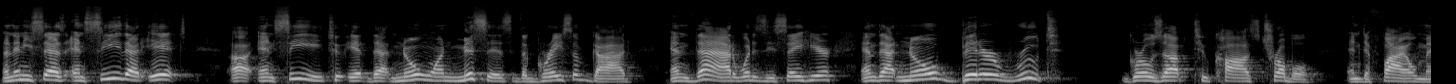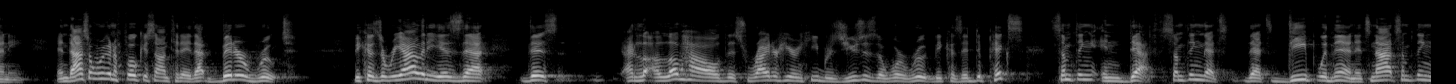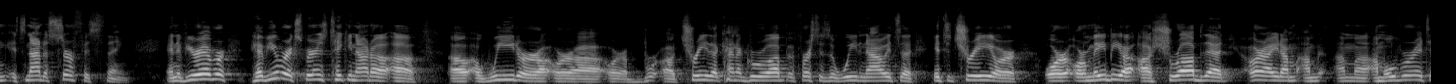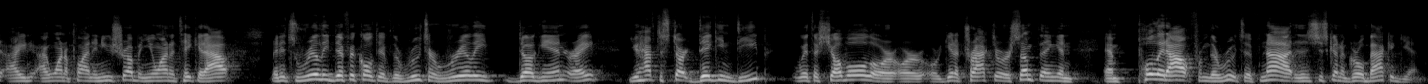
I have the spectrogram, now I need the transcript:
And then He says, and see that it, uh, and see to it that no one misses the grace of God, and that, what does He say here? And that no bitter root grows up to cause trouble and defile many. And that's what we're going to focus on today, that bitter root. Because the reality is that this, I, lo- I love how this writer here in Hebrews uses the word root because it depicts something in depth, something that's, that's deep within. It's not something, it's not a surface thing. And if you're ever, have you ever experienced taking out a, a, a weed or, a, or, a, or a, a tree that kind of grew up at first as a weed, now it's a, it's a tree, or, or, or maybe a, a shrub that, all right, I'm, I'm, I'm, uh, I'm over it, I, I want to plant a new shrub, and you want to take it out. And it's really difficult if the roots are really dug in, right? You have to start digging deep with a shovel or, or, or get a tractor or something and, and pull it out from the roots. If not, it's just going to grow back again.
